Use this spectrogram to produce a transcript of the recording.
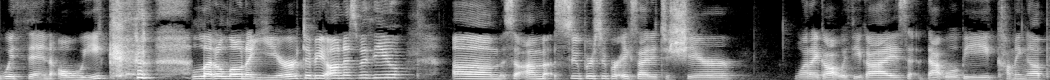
within a week, let alone a year, to be honest with you. Um, so I'm super, super excited to share what I got with you guys. That will be coming up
